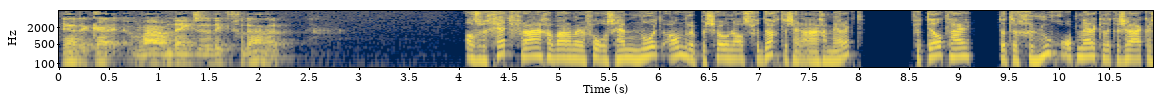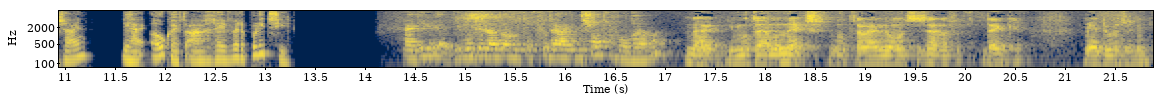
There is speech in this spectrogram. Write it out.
Ja, kan- waarom denken ze dat ik het gedaan heb? Als we Gert vragen waarom er volgens hem nooit andere personen als verdachten zijn aangemerkt, vertelt hij dat er genoeg opmerkelijke zaken zijn die hij ook heeft aangegeven bij de politie. Maar die, die moeten dat dan toch verdraaid interessant gevonden hebben? Nee, die moeten helemaal niks. Die moeten alleen doen wat ze zelf denken. Meer doen ze niet.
